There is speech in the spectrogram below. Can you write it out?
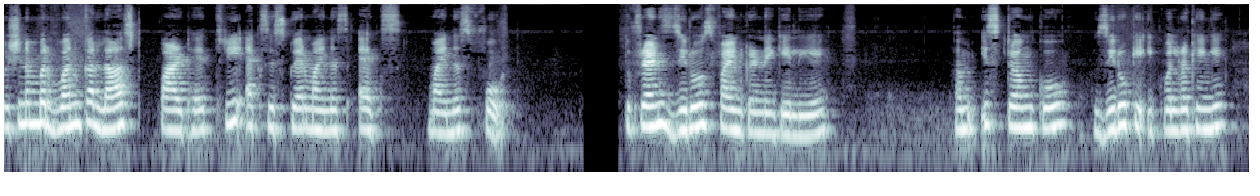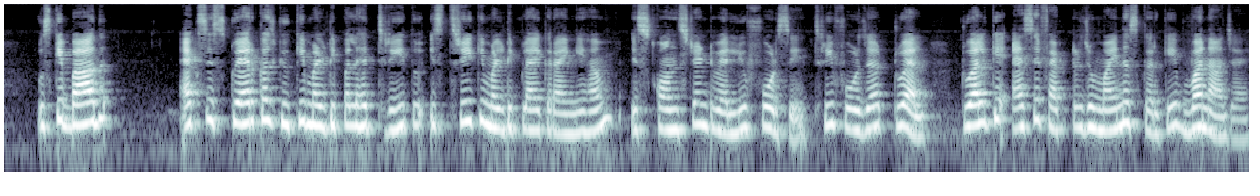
क्वेश्चन नंबर वन का लास्ट पार्ट है three x square minus x minus four तो फ्रेंड्स ज़ीरोज़ फाइंड करने के लिए हम इस टर्म को ज़ीरो के इक्वल रखेंगे। उसके बाद एक्स स्क्वायर का क्योंकि मल्टीपल है थ्री तो इस थ्री की मल्टीप्लाई कराएँगे हम इस कांस्टेंट वैल्यू फोर से। थ्री फोर ज़ा ट्वेल्व ट्वेल्व के ऐसे फैक्टर जो माइनस करके वन आ जाए,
